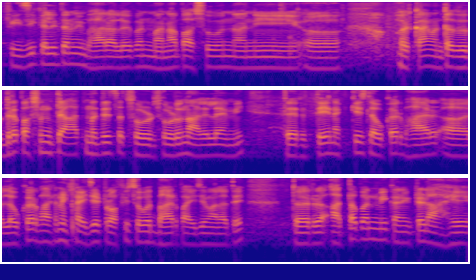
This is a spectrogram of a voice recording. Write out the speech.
फिजिकली तर मी बाहेर आलो आहे पण मनापासून आणि काय म्हणतात रुद्रपासून त्या आतमध्येच सोड सोडून आलेलं आहे मी. तर ते नक्कीच लवकर बाहेर लवकर बाहेर नाही पाहिजे ट्रॉफीसोबत बाहेर पाहिजे मला ते. तर आता पण मी कनेक्टेड आहे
